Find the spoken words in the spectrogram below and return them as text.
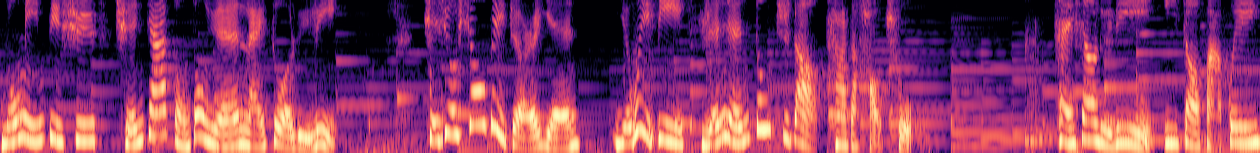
农民必须全家总动员来做履历，且就消费者而言，也未必人人都知道它的好处。产销履历依照法规，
